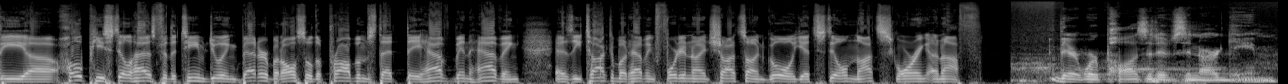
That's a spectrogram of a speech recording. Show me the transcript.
the uh, hope he still has for the team doing better, but also the problems that they have been having, as he talked about having 49 shots on goal, yet still not scoring enough. There were positives in our game.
